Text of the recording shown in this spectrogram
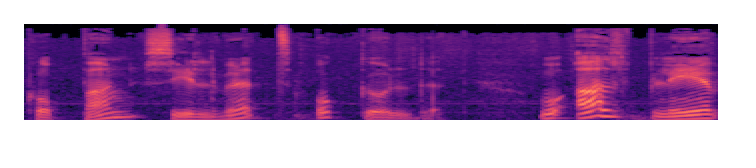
kopparn, silvret och guldet, och allt blev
